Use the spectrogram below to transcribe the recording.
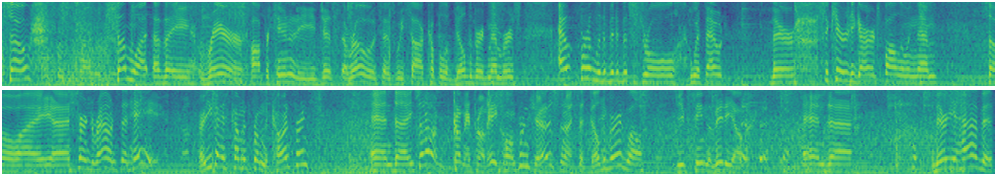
So, somewhat of a rare opportunity just arose as we saw a couple of Bilderberg members out for a little bit of a stroll without their security guards following them. So I uh, turned around and said, hey, are you guys coming from the conference? And uh, he said, oh, I'm coming from a conference, yes. And I said, Bilderberg? Well, you've seen the video. and uh, there you have it.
